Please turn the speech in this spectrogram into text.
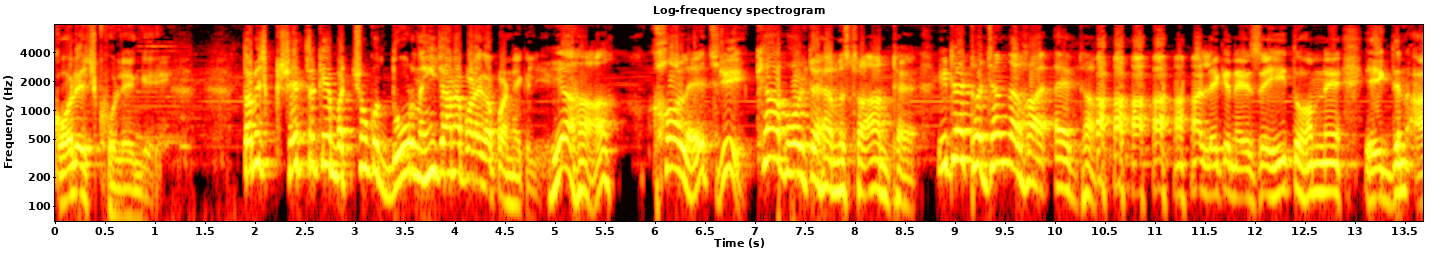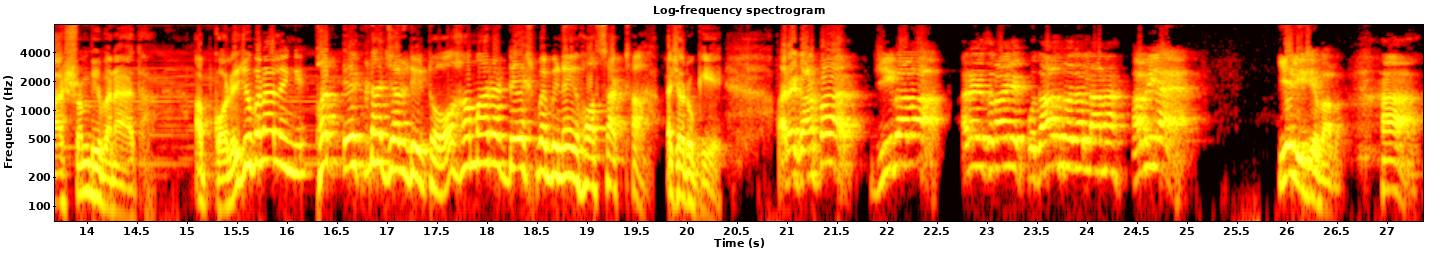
कॉलेज खोलेंगे। तब इस क्षेत्र के बच्चों को दूर नहीं जाना पड़ेगा पढ़ने के लिए। यहाँ कॉलेज? जी। क्या बोलते हैं मिस्टर आमटे? इधर तो जंगल है एकदम। लेकिन ऐसे ही तो हमने एक दिन आश्रम भी बनाया था। अब कॉलेज बना लेंगे। पर इतना जल्दी तो हमारा देश में भी नहीं हो सकता। अच्छा रुकिए। अरे गणपत! जी बाबा। अरे जरा ये कुदाल तो इधर लाना। अभी लाया ये लीजिए बाबा। हाँ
